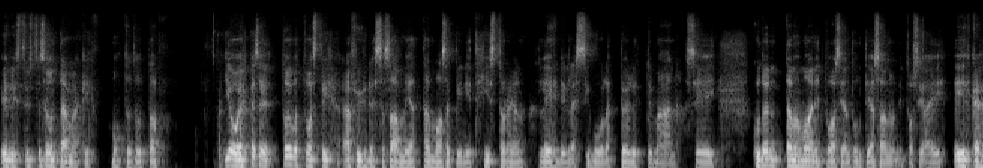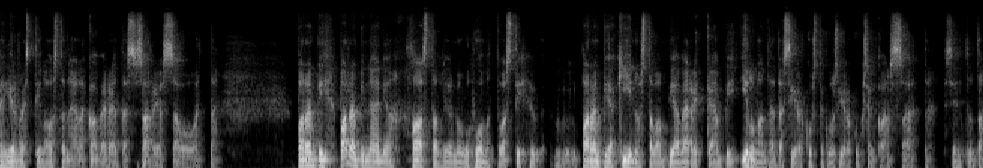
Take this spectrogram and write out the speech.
edistystä se on tämäkin, mutta tota, joo, ehkä se toivottavasti F1 saamme jättää Mazepinit historian lehdille sivuille pölyttymään. Se ei, kuten tämä mainittu asiantuntija sanoi, niin tosiaan ei, ei ehkä ihan hirveästi tilausta näillä kavereilla tässä sarjassa ole, että parempi, parempi näin ja haastalli on ollut huomattavasti parempi ja kiinnostavampi ja värikkäämpi ilman tätä sirkusta kuin sirkuksen kanssa, että sen, tota,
